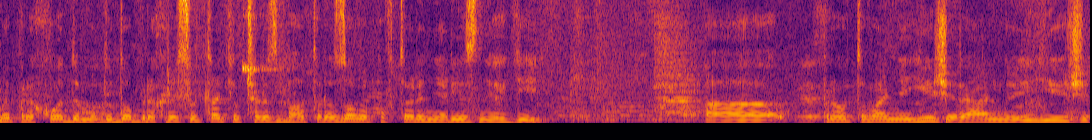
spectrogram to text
Ми приходимо до добрих результатів через багаторазове повторення різних дій. А приготування їжі, реальної їжі,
